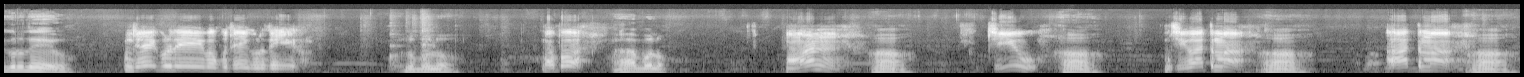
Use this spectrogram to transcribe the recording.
ગુરુદેવ. જય ગુરુદેવ બાપુ જય ગુરુદેવ. બોલો બોલો. બાપુ. હા બોલો. મન. હા. જીવ. હા. જીવાત્મા. હા. આત્મા. હા.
